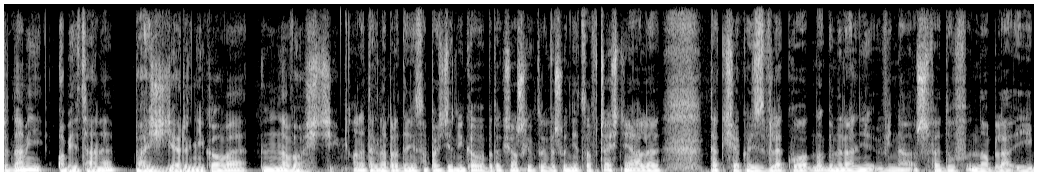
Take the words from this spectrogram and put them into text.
Przed nami obiecane październikowe nowości. One tak naprawdę nie są październikowe, bo to książki, które wyszły nieco wcześniej, ale tak się jakoś zwlekło. No generalnie wina Szwedów, Nobla i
